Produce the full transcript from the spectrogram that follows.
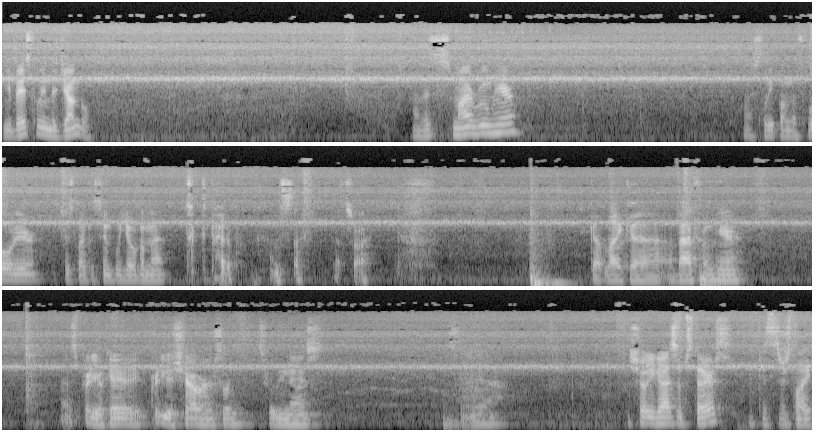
You're basically in the jungle. Now this is my room here. I sleep on the floor here, just like a simple yoga mat. Took the bed up and stuff. That's right. Got like a, a bathroom here. That's pretty okay. Pretty good shower actually. It's really nice. So yeah. Show you guys upstairs because there's like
